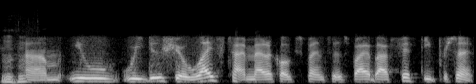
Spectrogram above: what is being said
mm-hmm. um, you reduce your lifetime medical expenses by about 50%.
